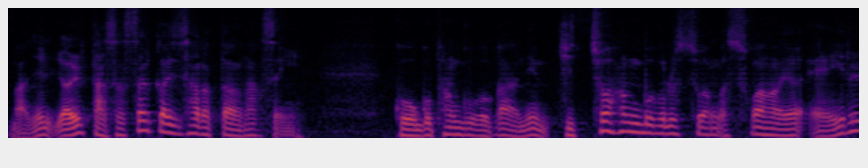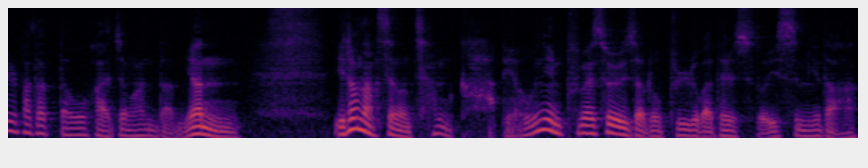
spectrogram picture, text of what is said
만일 15살까지 살았다는 학생이 고급 한국어가 아닌 기초 한국어를 수강하여 A를 받았다고 가정한다면 이런 학생은 참 가벼운 인품의 소유자로 분류가 될 수도 있습니다.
